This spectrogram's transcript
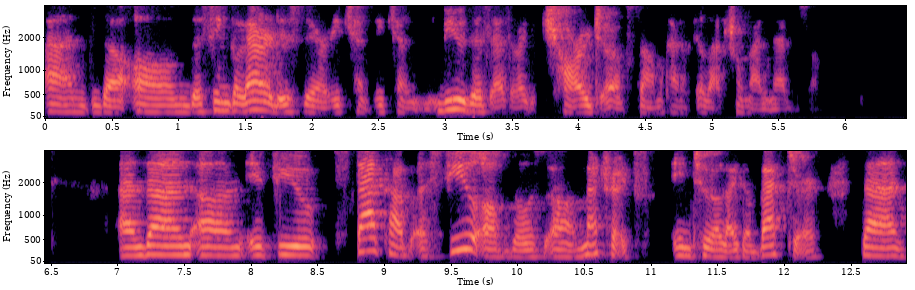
And the, um, the singularities there, you can, you can view this as like charge of some kind of electromagnetism. And then um, if you stack up a few of those uh, metrics into a, like a vector, then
